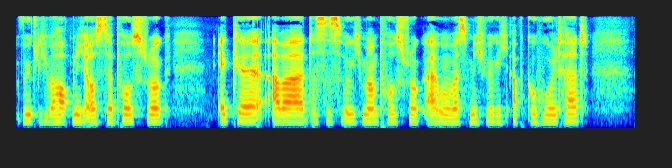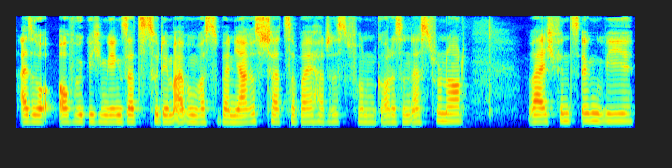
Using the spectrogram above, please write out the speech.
wirklich überhaupt nicht aus der Post-Rock-Ecke, aber das ist wirklich mal ein Post-Rock-Album, was mich wirklich abgeholt hat. Also auch wirklich im Gegensatz zu dem Album, was du bei den Jahrescharts dabei hattest von God is an Astronaut, weil ich finde es irgendwie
